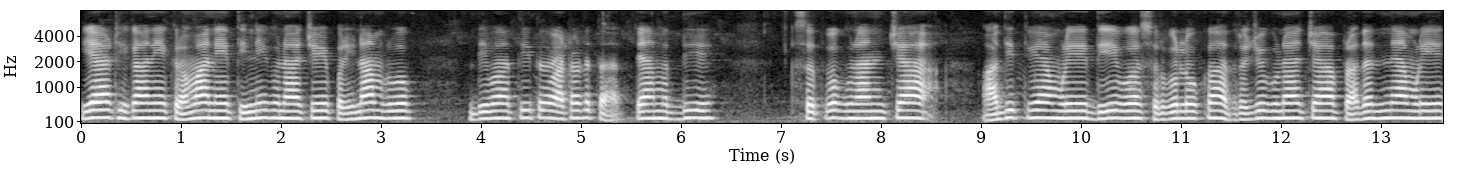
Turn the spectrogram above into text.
या ठिकाणी क्रमाने तिन्ही गुणाचे परिणामरूप देवातीत आढळतात त्यामध्ये सत्वगुणांच्या आदित्यामुळे देव स्वर्गलोकात रजोगुणाच्या प्राधान्यामुळे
